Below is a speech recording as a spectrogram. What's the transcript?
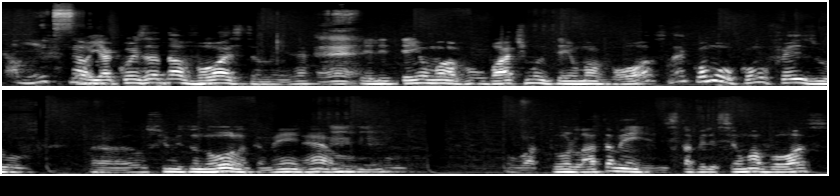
Tá muito foda. Não, e a coisa da voz também, né? É. Ele tem uma. O Batman tem uma voz, né? Como, como fez o, uh, os filmes do Nolan também, né? Uhum. O, o, o ator lá também. Ele estabeleceu uma voz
